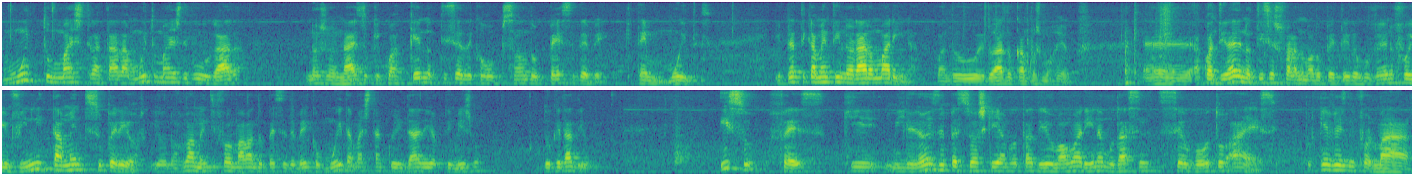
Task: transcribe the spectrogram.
muito mais tratada, muito mais divulgada nos jornais do que qualquer notícia de corrupção do PSDB, que tem muitas. E praticamente ignoraram Marina, quando Eduardo Campos morreu. eh, a quantidade de notícias falando mal do PT e do governo foi infinitamente superior. E eu normalmente informava do PCDB com muita mais tranquilidade e optimismo do que da Dilma. Isso fez que milhões de pessoas que iam votar Dilma ou Marina mudassem seu voto a S. Porque em vez de informar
